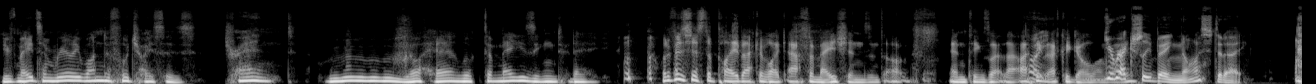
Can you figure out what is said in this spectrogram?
you've made some really wonderful choices. Trent, ooh, your hair looked amazing today. What if it's just a playback of like affirmations and uh, and things like that? I Oh, think that could go along. You're way. actually being nice today.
